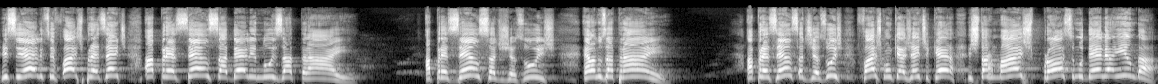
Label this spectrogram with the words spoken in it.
e se Ele se faz presente, a presença dEle nos atrai a presença de Jesus, ela nos atrai. A presença de Jesus faz com que a gente queira estar mais próximo dele ainda.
